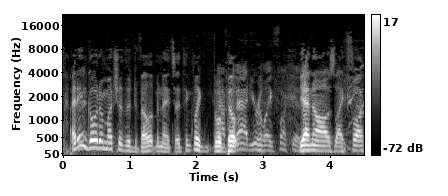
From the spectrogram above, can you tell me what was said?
Uh, I didn't go to much of the development nights. I think like After Bill. that, you were like, "Fuck this." Yeah, no, I was like, fuck.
